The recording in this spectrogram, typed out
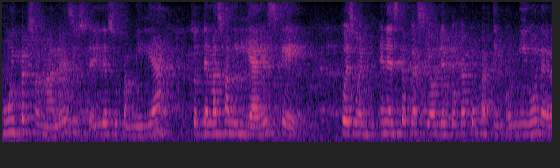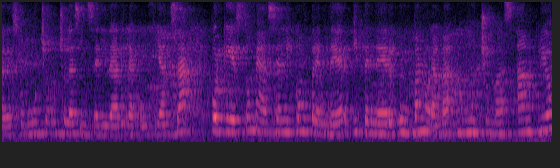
muy personales de usted y de su familia, son temas familiares que pues bueno, en esta ocasión le toca compartir conmigo, le agradezco mucho, mucho la sinceridad y la confianza, porque esto me hace a mí comprender y tener un panorama mucho más amplio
